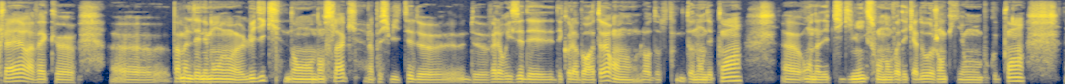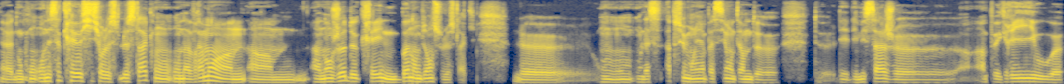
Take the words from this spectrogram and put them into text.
claires, avec pas mal d'éléments ludiques dans, Slack, la possibilité de, valoriser des, collaborateurs en leur donnant des points. on a des petits gimmicks où on envoie des cadeaux aux gens qui ont beaucoup de points. donc, on, essaie de créer aussi sur le, Slack. On, a vraiment un, un enjeu de créer une bonne ambiance sur le Slack. On, on laisse absolument rien passer en termes de, de des, messages euh, un peu aigris ou euh,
